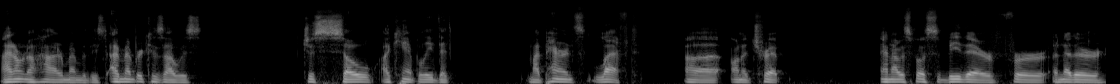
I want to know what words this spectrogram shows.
I don't know how I remember these. I remember because I was just so, I can't believe that my parents left uh, on a trip and I was supposed to be there for another,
